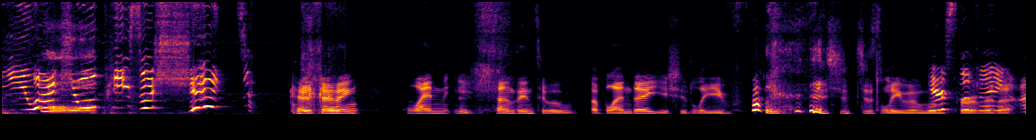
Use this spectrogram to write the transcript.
You oh. actual Oh. piece of shit! Kirk, I think when he turns into a blender, you should leave. you should just leave him Here's for the a thing, minute. I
